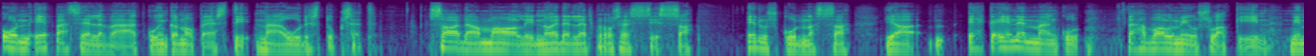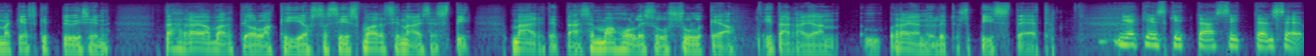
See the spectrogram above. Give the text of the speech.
on epäselvää, kuinka nopeasti nämä uudistukset saadaan maaliin. No edelleen prosessissa eduskunnassa ja ehkä enemmän kuin tähän valmiuslakiin, niin mä keskittyisin tähän rajavartiolakiin, jossa siis varsinaisesti määritetään se mahdollisuus sulkea itärajan rajanylityspisteet. Ja keskittää sitten se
